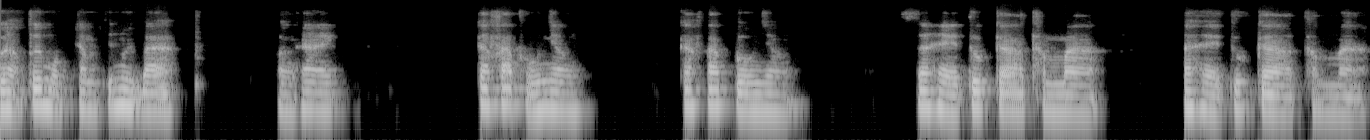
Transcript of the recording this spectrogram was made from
Buổi học thứ 193 phần 2 các pháp hữu nhân, các pháp vô nhân. Sa hệ tu ca tham ma, sa hệ tu ca tham ma.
